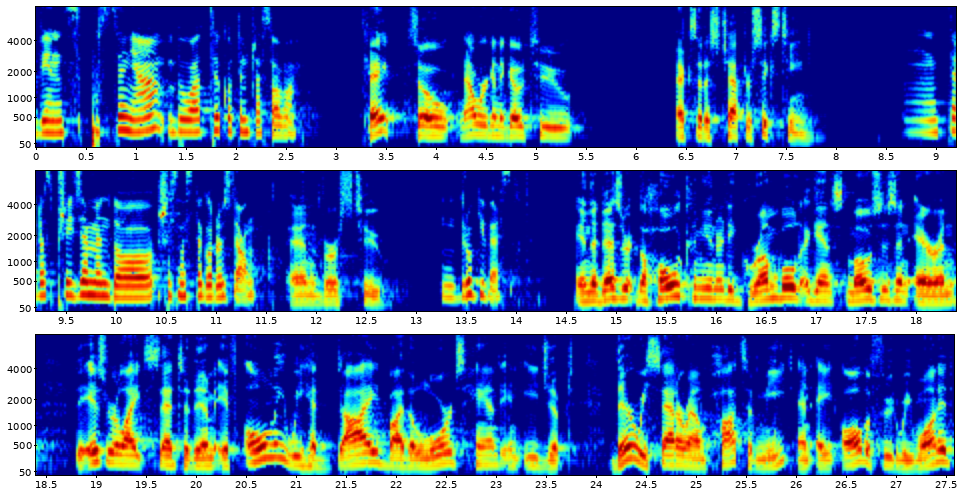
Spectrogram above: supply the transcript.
Więc pustynia była tylko tymczasowa. Okay, so now we're going to go to Exodus chapter 16 Mm, Teraz przejdziemy do 16 rozdziału. and verse 2. I Drugi werset. In the desert, the whole community grumbled against Moses and Aaron. The Israelites said to them, If only we had died by the Lord's hand in Egypt. There we sat around pots of meat and ate all the food we wanted,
